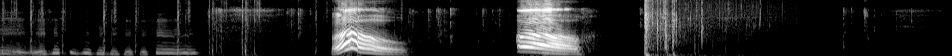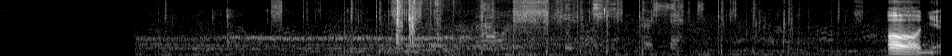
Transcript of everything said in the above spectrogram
Hmm. Wow! Wow! O nie.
